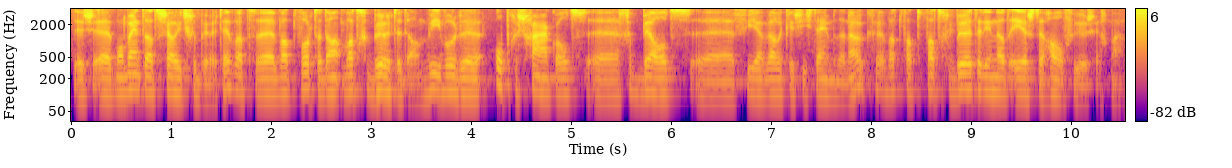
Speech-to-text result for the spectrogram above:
Dus op het moment dat zoiets gebeurt, hè, wat, eh, wat, wordt er dan, wat gebeurt er dan? Wie worden opgeschakeld, eh, gebeld, via welke systemen dan ook? Wat, wat, wat gebeurt er in dat eerste half uur, zeg maar?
